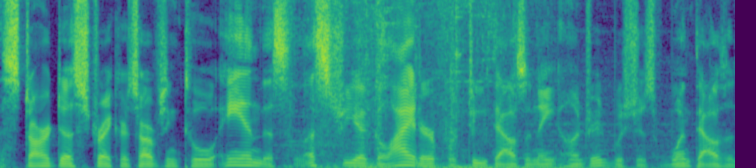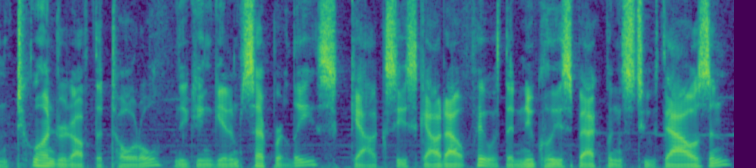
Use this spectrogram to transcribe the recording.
the Stardust Striker's harvesting tool, and the Celestia glider for 2,800, which is 1,200 off the total. You can get them separately. Galaxy Scout outfit with the Nucleus backbling is 2,000.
